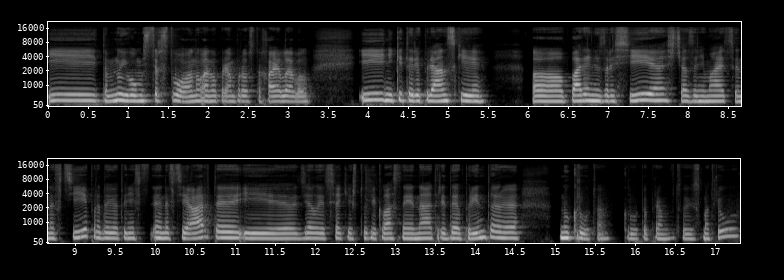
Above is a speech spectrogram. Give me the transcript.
и там, ну, его мастерство, оно, оно прям просто high level. И Никита Реплянский, э, парень из России, сейчас занимается NFT, продает NFT-арты и делает всякие штуки классные на 3D-принтеры. Ну, круто, круто. Прям смотрю,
